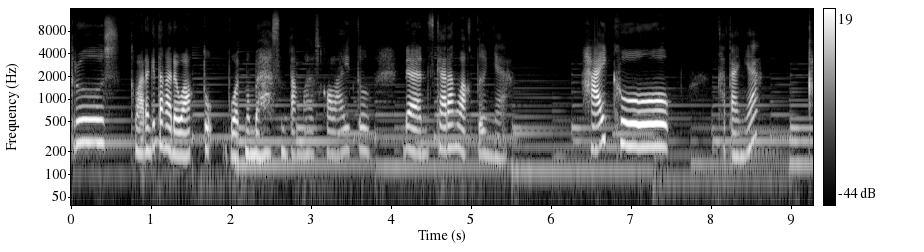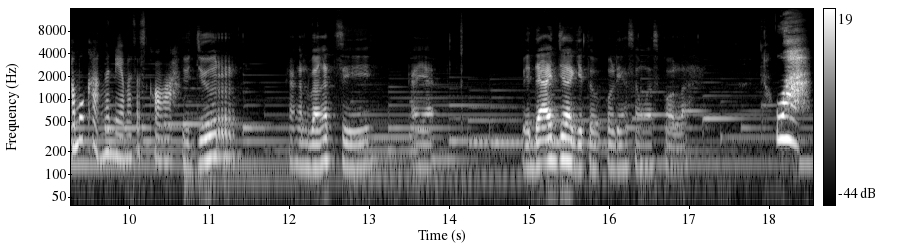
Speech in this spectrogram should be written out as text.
Terus kemarin kita gak ada waktu buat membahas tentang masa sekolah itu. Dan sekarang waktunya. Hai Kup, katanya kamu kangen ya masa sekolah? Jujur, kangen banget sih. Kayak beda aja gitu kuliah sama sekolah. Wah,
